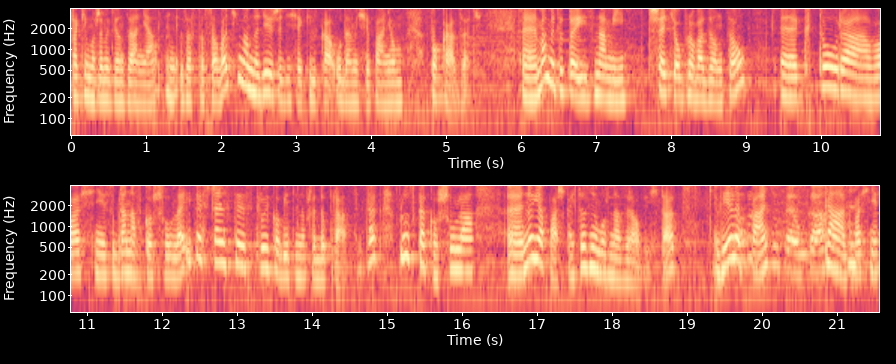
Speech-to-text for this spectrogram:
takie możemy wiązania mm, zastosować i mam nadzieję, że dzisiaj kilka uda mi się Paniom pokazać. E, Mamy tutaj z nami trzecią prowadzącą, e, która właśnie jest ubrana w koszulę i to jest częsty strój kobiety na przykład do pracy, tak? Bluzka, koszula, e, no i apaszka. I co z nią można zrobić, tak? Wiele Oprócz pań... supełka. Tak, właśnie.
